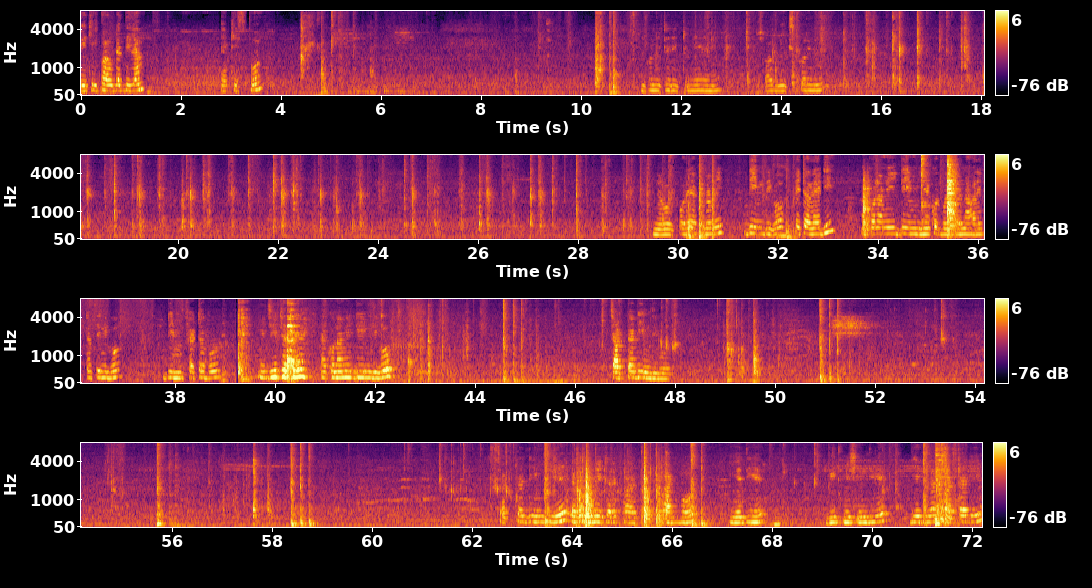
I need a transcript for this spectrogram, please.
বেকিং পাউডার দিলাম এক স্পুন। এখন এটার একটু নিয়ে আমি সব মিক্স করে নিই। নেওয়ার পরে এখন আমি ডিম দিব, এটা রেডি এখন আমি ডিম ইয়ে করব, এখানে আরেকটাতে নিব। ডিম ফেটাবো। যেটাতে এখন আমি ডিম দিব। চারটা ডিম দিব। চারটা ডিম দিয়ে এখন আমি এটারে ফাটবো ইয়ে দিয়ে। বিট মেশিন দিয়ে দিয়ে দিলাম চারটা ডিম।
